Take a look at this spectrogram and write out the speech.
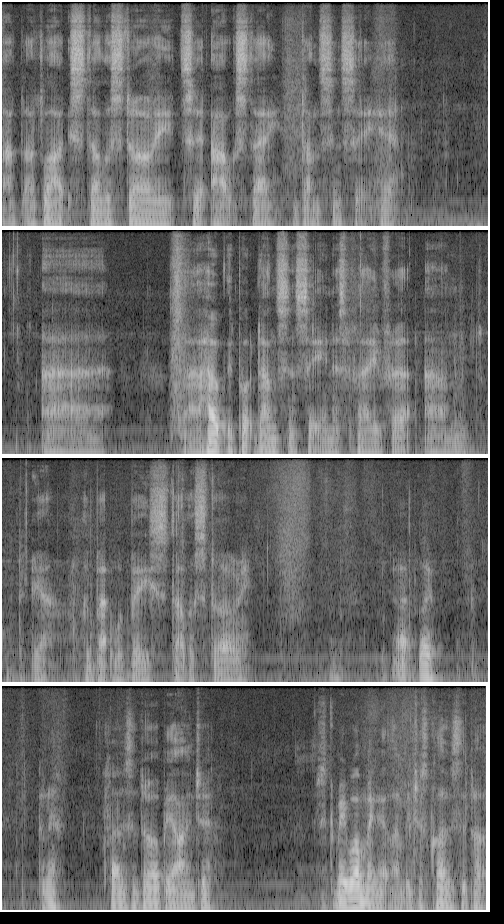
I'd, I'd like Stellar Story to outstay Dancing City here. Uh, so I hope they put Dancing City in as favourite, and yeah, the bet would be Stellar Story. Right, Blue, gonna close the door behind you. Just give me one minute. Let me just close the door.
